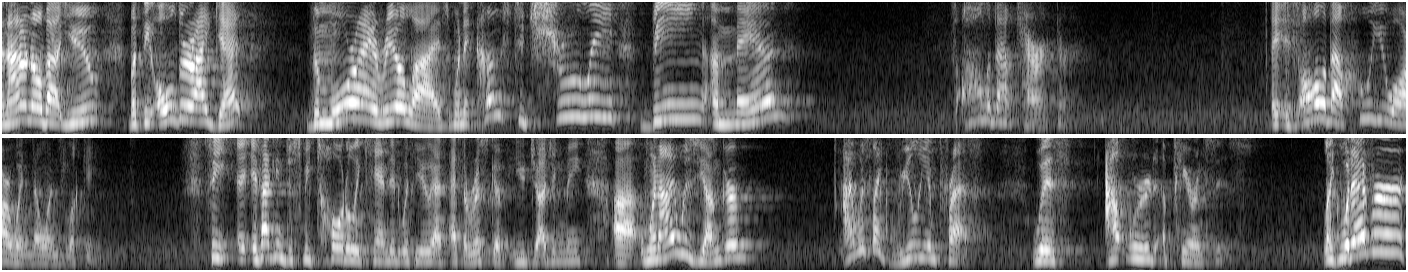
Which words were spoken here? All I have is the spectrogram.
And I don't know about you, but the older I get, the more I realize when it comes to truly being a man, it's all about character. It's all about who you are when no one's looking. See, if I can just be totally candid with you at, at the risk of you judging me, uh, when I was younger, I was like really impressed with outward appearances. Like whatever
